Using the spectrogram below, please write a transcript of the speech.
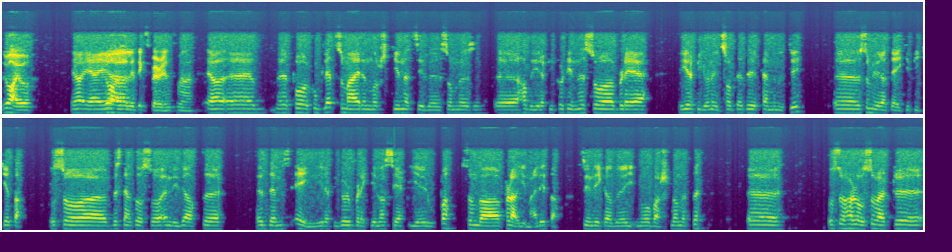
du har jo Ja, jeg, du har jo litt experience med det. Ja, eh, på Komplett, som er en norsk nettside som eh, hadde grafikkort inne, så ble grafikkortene utsolgt etter fem minutter, eh, som gjorde at jeg ikke fikk et. da. Og så bestemte også Nvidia at eh, deres egne grafikkort ble ikke lansert i Europa, som da plager meg litt, da, siden de ikke hadde gitt noe varsel om dette. Eh, og så har det også vært eh,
